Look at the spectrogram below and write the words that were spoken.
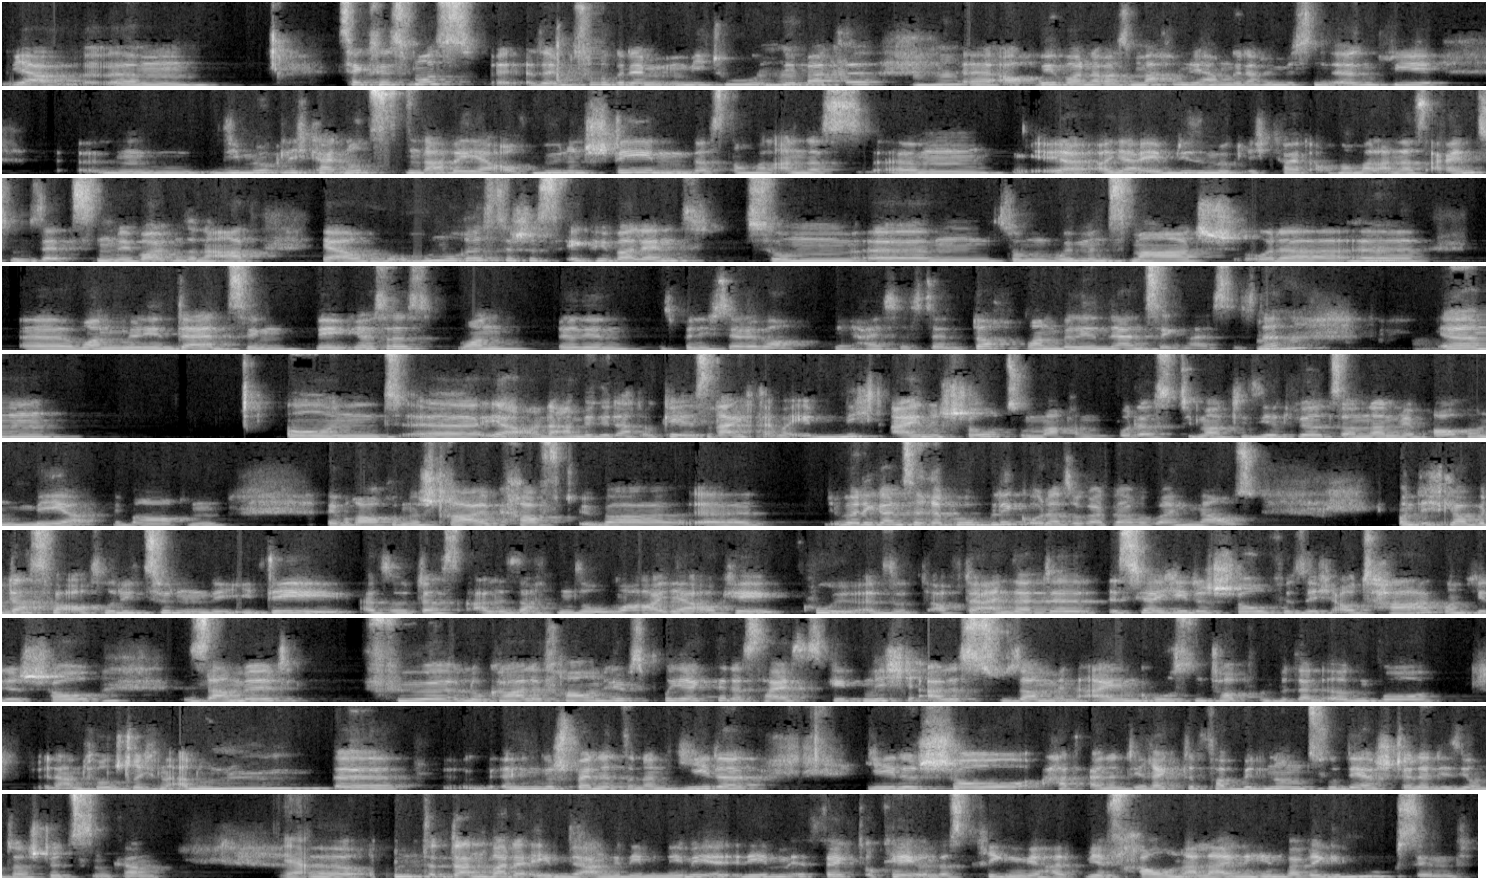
ja, ähm, Sexismus, äh, also im Zuge der MeToo-Debatte. Mhm. mhm. Äh, auch wir wollen da was machen. Wir haben gedacht, wir müssen irgendwie ähm, die Möglichkeit nutzen, da wir ja auf Bühnen stehen, das nochmal anders, ähm, ja, ja, eben diese Möglichkeit auch nochmal anders einzusetzen. Wir wollten so eine Art ja, humoristisches Äquivalent zum, ähm, zum Women's March oder mhm. äh, äh, One Million Dancing, nee, wie heißt das? One Billion, das bin ich selber. Wie heißt es denn? Doch, One Billion Dancing heißt es, ne? Mhm. Ähm, und äh, ja, und da haben wir gedacht, okay, es reicht aber eben nicht eine Show zu machen, wo das thematisiert wird, sondern wir brauchen mehr. Wir brauchen, wir brauchen eine Strahlkraft über, äh, über die ganze Republik oder sogar darüber hinaus. Und ich glaube, das war auch so die zündende Idee. Also, dass alle sagten so, wow, ja, okay, cool. Also auf der einen Seite ist ja jede Show für sich autark und jede Show sammelt für lokale Frauenhilfsprojekte. Das heißt, es geht nicht alles zusammen in einen großen Topf und wird dann irgendwo in Anführungsstrichen anonym äh, hingespendet, sondern jede, jede Show hat eine direkte Verbindung zu der Stelle, die sie unterstützen kann. Ja. Äh, und dann war da eben der angenehme Nebeneffekt, okay, und das kriegen wir halt, wir Frauen alleine hin, weil wir genug sind.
